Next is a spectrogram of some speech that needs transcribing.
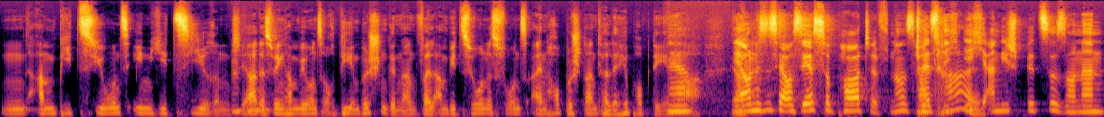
ambitionsinjizierend. Mhm. Ja, deswegen haben wir uns auch The Ambition genannt, weil Ambition ist für uns ein Hauptbestandteil der Hip-Hop-DNA. Ja. Ja. ja. und es ist ja auch sehr supportive. Ne? Das Total. heißt nicht ich an die Spitze, sondern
